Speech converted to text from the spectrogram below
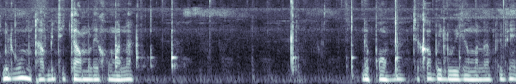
ไม่รู้ว่ามันทำพิธีกรรมอะไรของมันนะ เดี๋ยวผมจะเข้าไปลุยกับมันนะพี่พี่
